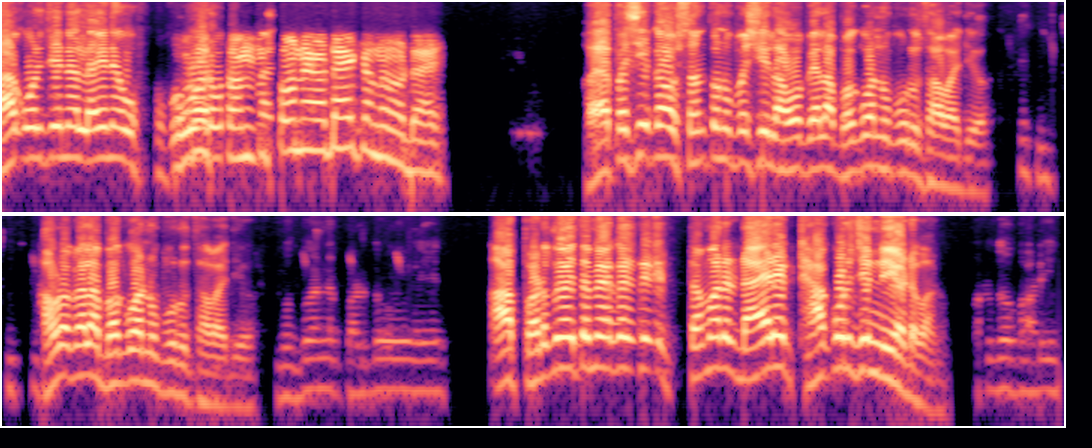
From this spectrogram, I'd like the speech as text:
ઠાકોરજીને લઈને સંતોને અડાય કે ન અડાય? હવે પછી કહો સંતોનું પછી લાવો. પેલા ભગવાનનું પૂરું થવા દો આપડે પેલા ભગવાનનું પૂરું થવા દો ભગવાનને પડદો એ આ પડદો એ તમે કરી તમારે ડાયરેક્ટ ઠાકોરજી નહીં અડવાનું. પાડી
